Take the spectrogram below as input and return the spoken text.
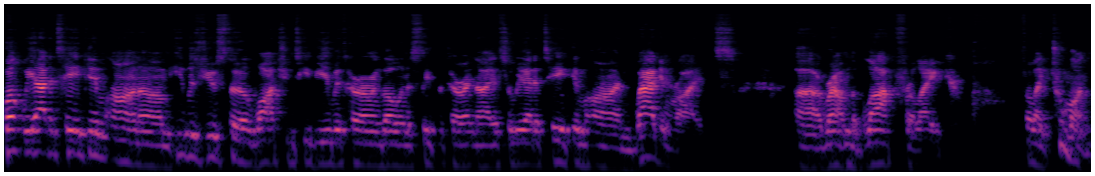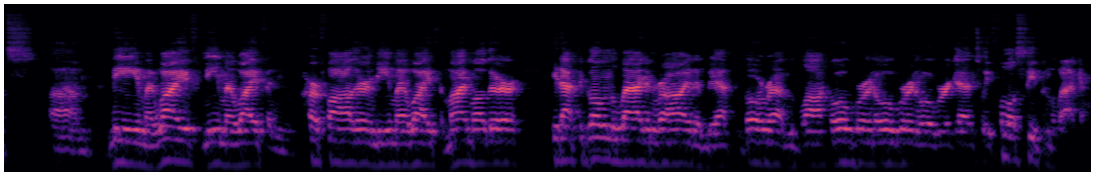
but we had to take him on. Um, he was used to watching TV with her and going to sleep with her at night, so we had to take him on wagon rides uh, around the block for like for like two months. Um, me and my wife, me and my wife, and her father, and me and my wife, and my mother. He'd have to go on the wagon ride, and we have to go around the block over and over and over again until he fall asleep in the wagon.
